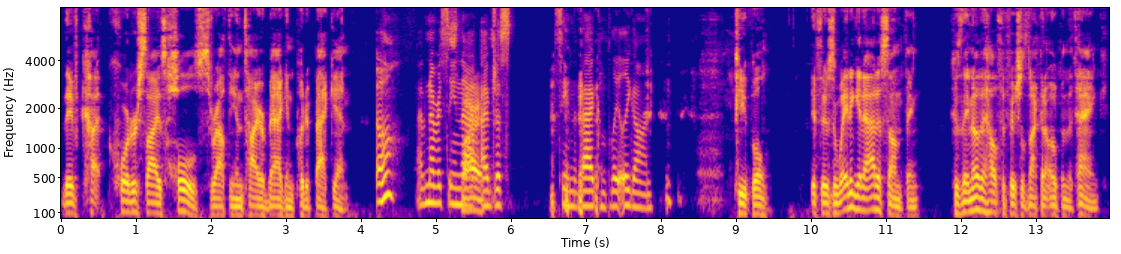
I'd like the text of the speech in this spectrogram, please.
they've cut quarter size holes throughout the entire bag and put it back in. Oh, I've never seen Smart. that. I've just seen the bag completely gone. People, if there's a way to get out of something, because they know the health official's not going to open the tank,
